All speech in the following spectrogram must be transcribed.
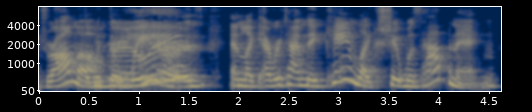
drama Oh, with the really? waiters. And like every time they came, like shit was happening.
